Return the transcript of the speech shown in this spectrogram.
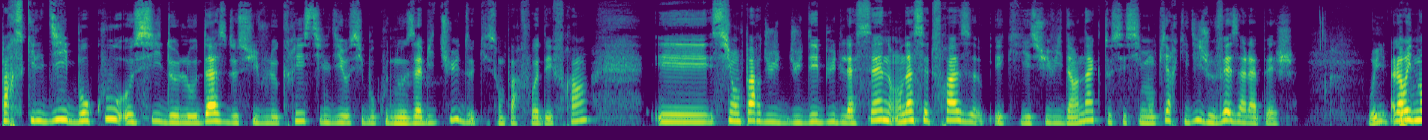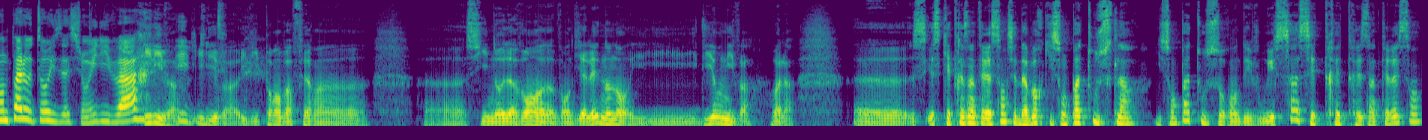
parce qu'il dit beaucoup aussi de l'audace de suivre le Christ, il dit aussi beaucoup de nos habitudes qui sont parfois des freins. Et si on part du, début de la scène, on a cette phrase et qui est suivie d'un acte, c'est Simon Pierre qui dit je vais à la pêche. Oui. Alors il demande pas l'autorisation, il y va. Il y va. Il, y va. Il dit pas on va faire un, synode avant avant d'y aller. Non non, il, dit on y va. Voilà. Euh, ce qui est très intéressant, c'est d'abord qu'ils sont pas tous là, ils sont pas tous au rendez-vous, et ça c'est très très intéressant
